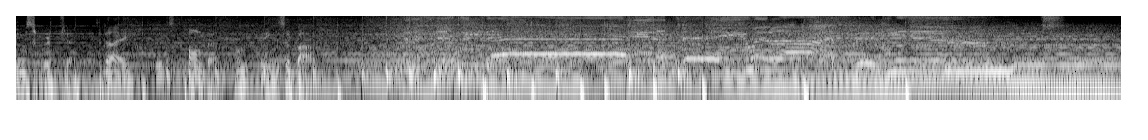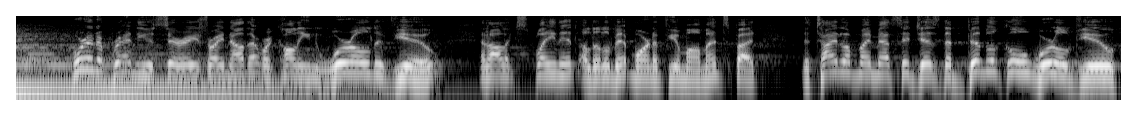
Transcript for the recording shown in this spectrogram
in Scripture. Today, let's ponder on things above. In a brand new series right now that we're calling World View, and I'll explain it a little bit more in a few moments. But the title of my message is The Biblical Worldview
